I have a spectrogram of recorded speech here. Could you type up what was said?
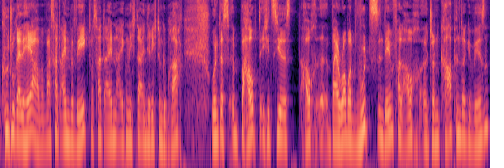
kulturell her, was hat einen bewegt, was hat einen eigentlich da in die Richtung gebracht. Und das äh, behaupte ich jetzt hier ist auch äh, bei Robert Woods in dem Fall auch äh, John Carpenter gewesen.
